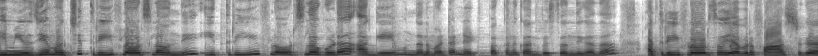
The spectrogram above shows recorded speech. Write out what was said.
ఈ మ్యూజియం వచ్చి త్రీ ఫ్లోర్స్లో ఉంది. ఈ త్రీ ఫ్లోర్స్లో కూడా ఆ గేమ్ ఉందన్నమాట. నెట్ పక్కన కనిపిస్తుంది కదా. ఆ త్రీ ఫ్లోర్స్ ఎవరు ఫాస్ట్గా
